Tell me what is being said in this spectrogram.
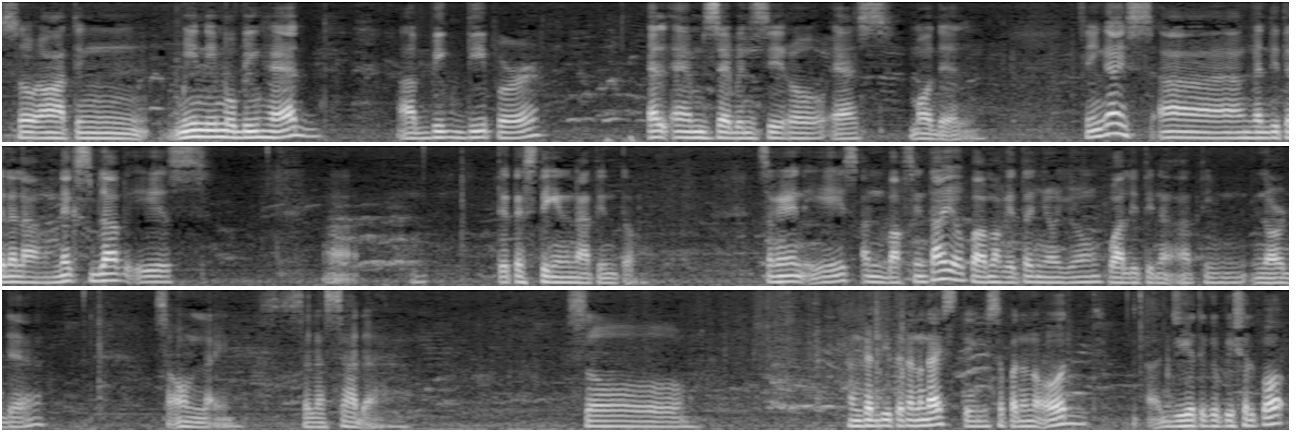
So, ang ating mini moving head, uh, Big Dipper, LM70S model. So, yun guys. Uh, hanggang dito na lang. Next vlog is uh, tetestingin na natin to. So, ngayon is unboxing tayo para makita nyo yung quality ng ating in-order sa online, sa Lazada. So, hanggang dito na lang guys. Thank you sa panonood. Uh, Geotech Official po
